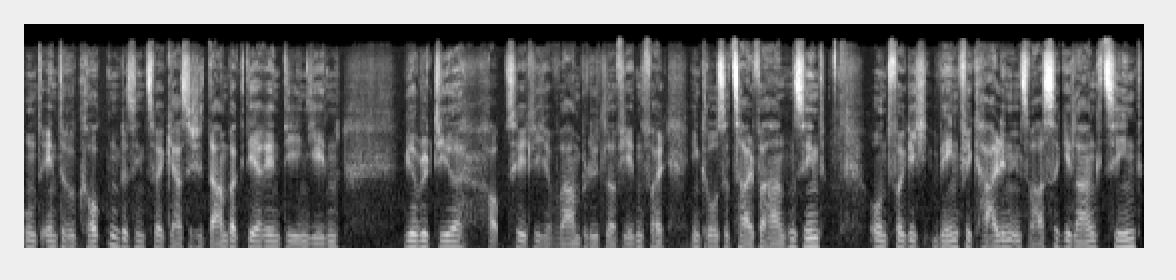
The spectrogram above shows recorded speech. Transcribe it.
und Enterokokken. Das sind zwei klassische Darmbakterien, die in jedem Wirbeltier, hauptsächlich Warmblütler auf jeden Fall in großer Zahl vorhanden sind. Und folglich, wenn Fäkalien ins Wasser gelangt sind,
